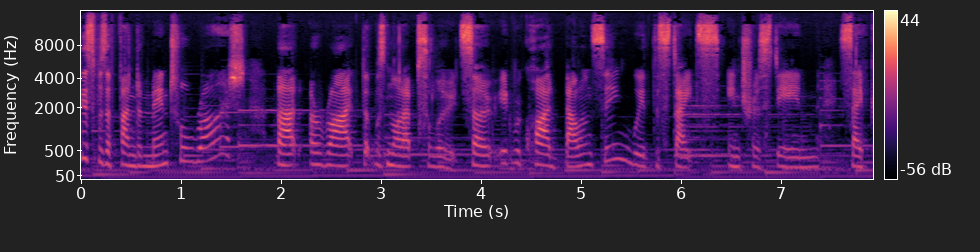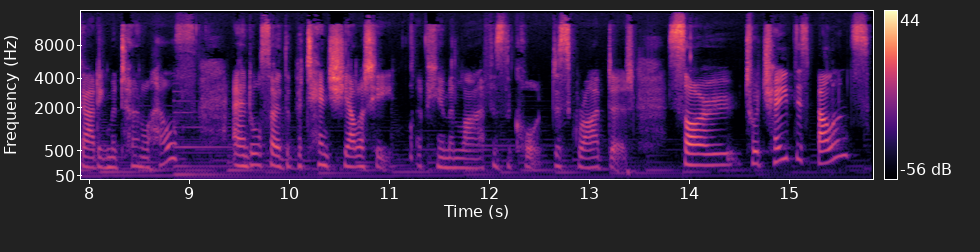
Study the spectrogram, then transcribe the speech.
this was a fundamental right, but a right that was not absolute. So, it required balancing with the state's interest in safeguarding maternal health and also the potentiality of human life, as the court described it. So, to achieve this balance,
